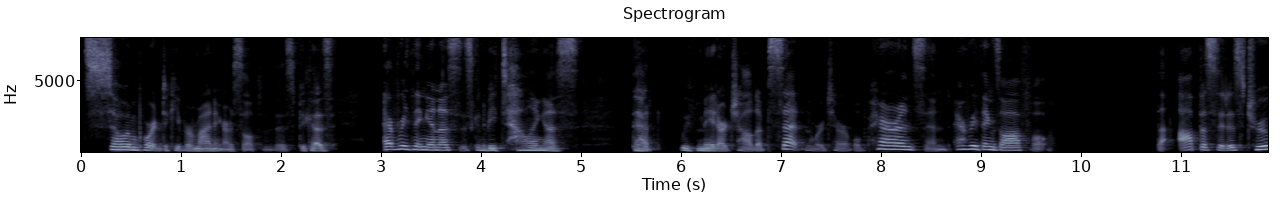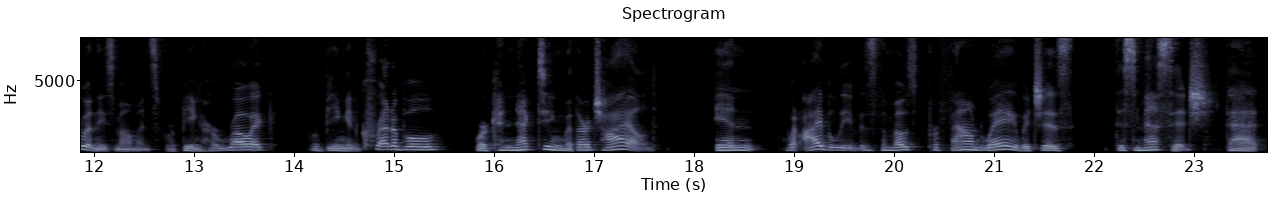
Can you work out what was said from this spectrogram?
It's so important to keep reminding ourselves of this because everything in us is going to be telling us that we've made our child upset and we're terrible parents and everything's awful. The opposite is true in these moments. We're being heroic, we're being incredible, we're connecting with our child in what I believe is the most profound way, which is this message that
